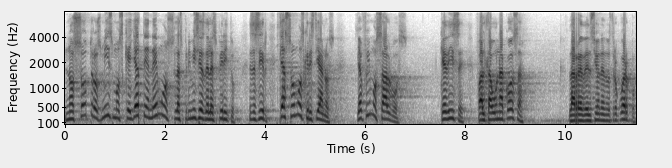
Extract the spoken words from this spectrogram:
Nosotros mismos que ya tenemos las primicias del Espíritu, es decir, ya somos cristianos, ya fuimos salvos. ¿Qué dice? Falta una cosa, la redención de nuestro cuerpo.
